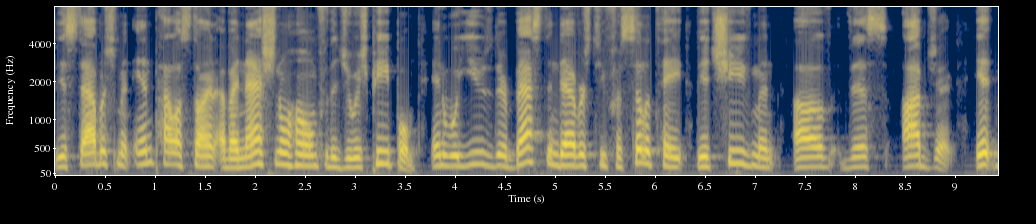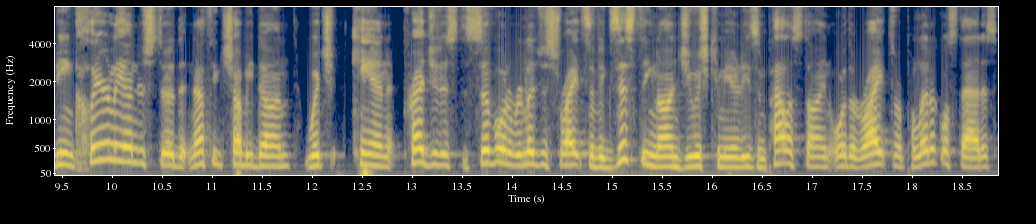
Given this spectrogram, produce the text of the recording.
the establishment in Palestine of a national home for the Jewish people, and will use their best endeavors to facilitate the achievement of this object. It being clearly understood that nothing shall be done which can prejudice the civil and religious rights of existing non-Jewish communities in Palestine or the rights or political status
